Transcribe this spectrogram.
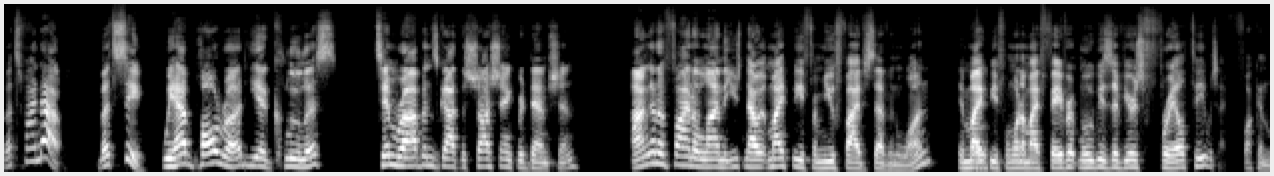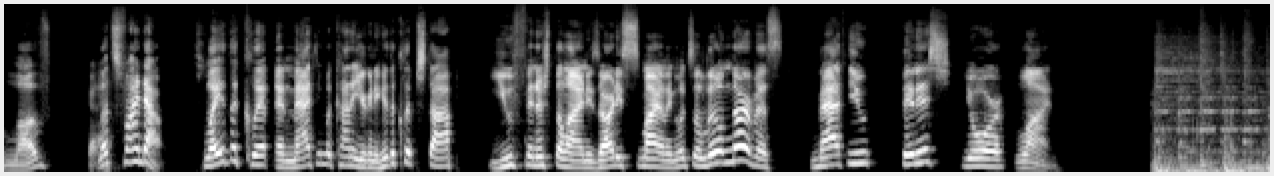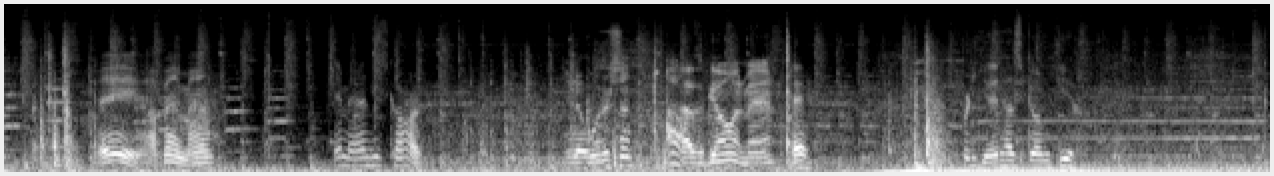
Let's find out. Let's see. We have Paul Rudd. He had Clueless. Tim Robbins got the Shawshank Redemption. I'm gonna find a line that you now. It might be from U five seven one. It might be from one of my favorite movies of yours, Frailty, which I fucking love. Okay. Let's find out. Play the clip, and Matthew McConaughey, you're gonna hear the clip stop. You finish the line. He's already smiling. Looks a little nervous. Matthew, finish your line. Hey, hop in, man. Hey, man, who's car? You know Wooderson? How's it going, man? Hey. Pretty good. How's it going with you?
